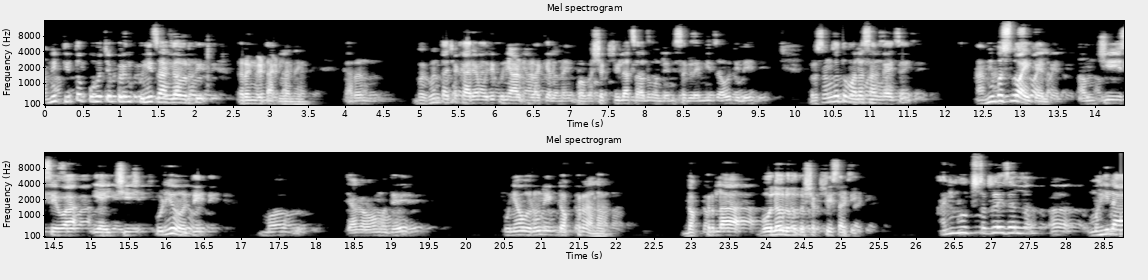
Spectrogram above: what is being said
आम्ही तिथं पोहोचेपर्यंत कुणीच अंगावरती रंग टाकला नाही. कारण भगवंताच्या कार्यामध्ये कुणी अडथळा केला नाही. बाबा शक्तीला चालू म्हणल्याने सगळ्यांनी जाऊ दिले. प्रसंग तुम्हाला सांगायचंय. आम्ही बसलो ऐकायला. आमची सेवा यायची पुढे होती. मग त्या गावामध्ये पुण्यावरून एक डॉक्टर आला. डॉक्टरला बोलवलं होतं शक्तीसाठी. आणि मग सगळेजण महिला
